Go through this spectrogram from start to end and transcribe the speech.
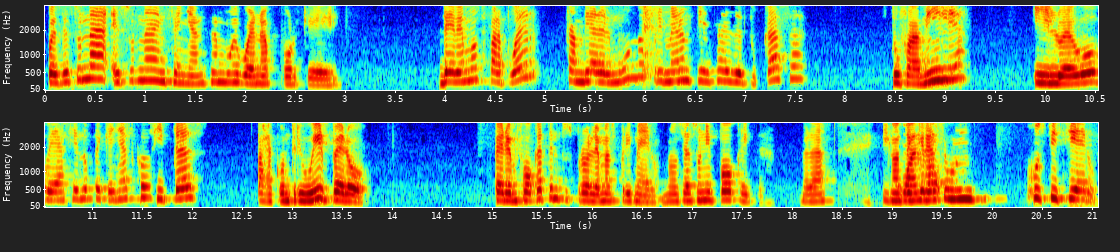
pues es una, es una enseñanza muy buena porque debemos, para poder cambiar el mundo, primero empieza desde tu casa, tu familia, y luego ve haciendo pequeñas cositas para contribuir, pero, pero enfócate en tus problemas primero, no seas un hipócrita, ¿verdad? ¿Y no te creas un justiciero.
